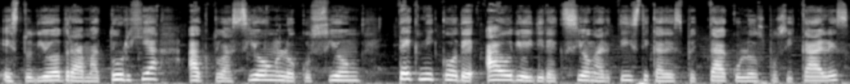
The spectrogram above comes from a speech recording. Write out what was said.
estudió dramaturgia, actuación, locución, técnico de audio y dirección artística de espectáculos musicales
